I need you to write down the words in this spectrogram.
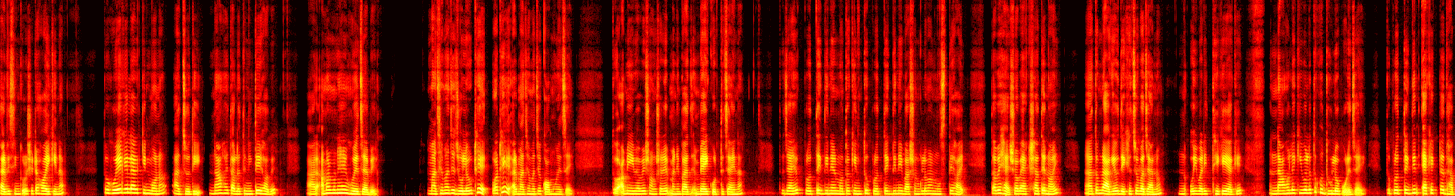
সার্ভিসিং করে সেটা হয় কি না তো হয়ে গেলে আর কিনবো না, আর যদি না হয় তাহলে তো নিতেই হবে। আর আমার মনে হয় হয়ে যাবে। মাঝে মাঝে জ্বলে উঠে, ওঠে আর মাঝে মাঝে কম হয়ে যায়। তো আমি এইভাবে সংসারে মানে ব্যয় করতে চাই না। তো যাই হোক, প্রত্যেক দিনের মতো কিন্তু প্রত্যেক দিন এই বাসনগুলো আমার মুছতে হয়। তবে হ্যাঁ সব একসাথে নয়। তোমরা আগেও দেখেছ বা জানো ওই বাড়ির থেকেই আগে না হলে কি বলো তো খুব ধুলো পড়ে যায়। তো প্রত্যেক দিন এক একটা ধাপ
